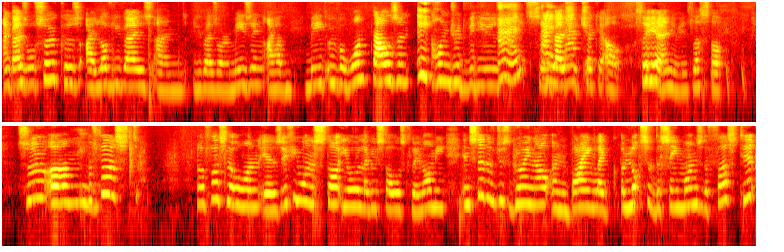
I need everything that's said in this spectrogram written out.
And guys, also because I love you guys and you guys are amazing, I have made over 1,800 videos. And So I you guys should it. check it out. So yeah, anyways, let's start. So um the first the first little one is if you want to start your Lego Star Wars clone army, instead of just going out and buying like lots of the same ones, the first tip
